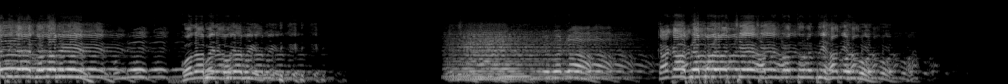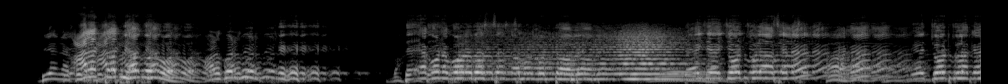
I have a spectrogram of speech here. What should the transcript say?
এদিকে গোদাবীর গোদাবীর গোদাবীর বেটা কাকা ব্যাপার হচ্ছে আমি নতুন বিহা করব বিয়ে না আরেকটা বিহা করব আর করবি? এখন বড় ব্যবসা কামাই করতে হবে। এই যে জোটগুলো আছে না কাকা এই জোট গুলোকে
